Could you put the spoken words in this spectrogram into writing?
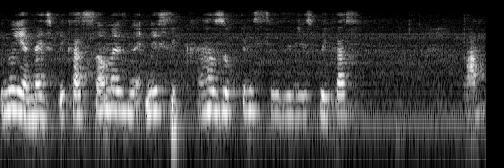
Não ia dar explicação, mas nesse caso precisa de explicação. Tá?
